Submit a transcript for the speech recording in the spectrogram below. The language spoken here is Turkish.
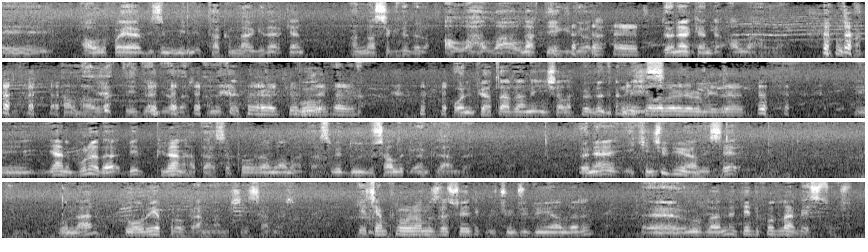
Avrupa'ya bizim milli takımlar giderken nasıl gidiyor böyle Allah Allah Allah diye gidiyorlar. Evet. Dönerken de Allah Allah. Allah Allah, Allah diye dönüyorlar. Anladın mı? Evet, çok Bu güzel. Evet. olimpiyatlardan da inşallah böyle dönmeyiz. İnşallah böyle dönmeyiz evet. Ee, yani burada bir plan hatası, programlama hatası ve duygusallık ön planda. Öne ikinci dünyalı ise bunlar doğruya programlanmış insanlar. Geçen programımızda söyledik üçüncü dünyaların e, ruhlarını dedikodular besliyor.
